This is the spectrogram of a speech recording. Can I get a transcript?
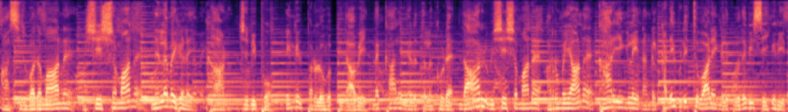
ஆசீர்வாதமான விசேஷமான நிலைமைகளை காணும். ஜெபிப்போம். எங்கள் பரலோக பிதாவே இந்த காலை நேரத்திலும் கூட இந்த ஆறு விசேஷமான அருமையான காரியங்களை நாங்கள் கடைபிடித்து வாழ எங்களுக்கு உதவி செய்கிறீர்.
